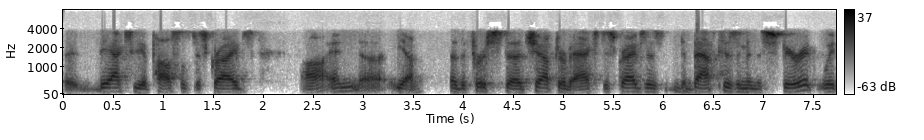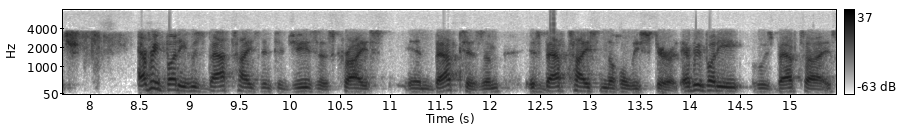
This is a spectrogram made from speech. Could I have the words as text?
uh, the Acts of the Apostles describes. Uh, and yeah, uh, the first uh, chapter of Acts describes as the baptism in the Spirit, which everybody who's baptized into Jesus Christ in baptism is baptized in the Holy Spirit. Everybody who's baptized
